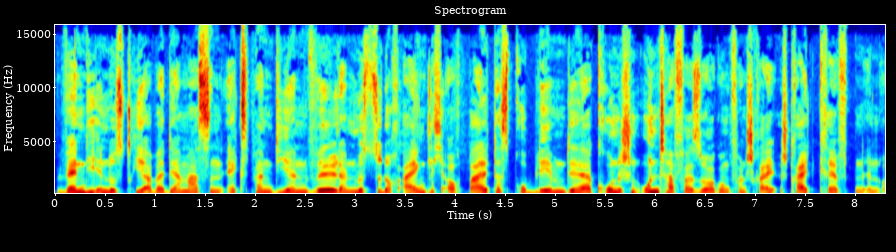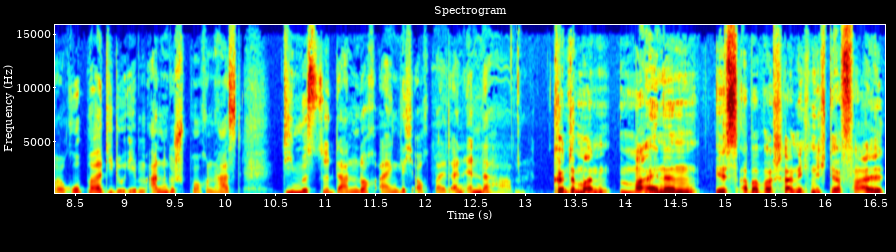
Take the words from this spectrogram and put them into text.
Wenn die Industrie aber dermaßen expandieren will, dann müsste doch eigentlich auch bald das Problem der chronischen Unterversorgung von Streitkräften in Europa, die du eben angesprochen hast, die müsste dann doch eigentlich auch bald ein Ende haben. Könnte man meinen, ist aber wahrscheinlich nicht der Fall,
